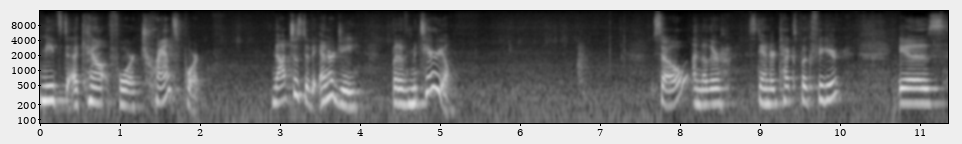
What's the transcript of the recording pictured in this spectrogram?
needs to account for transport, not just of energy, but of material. So another standard textbook figure is,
